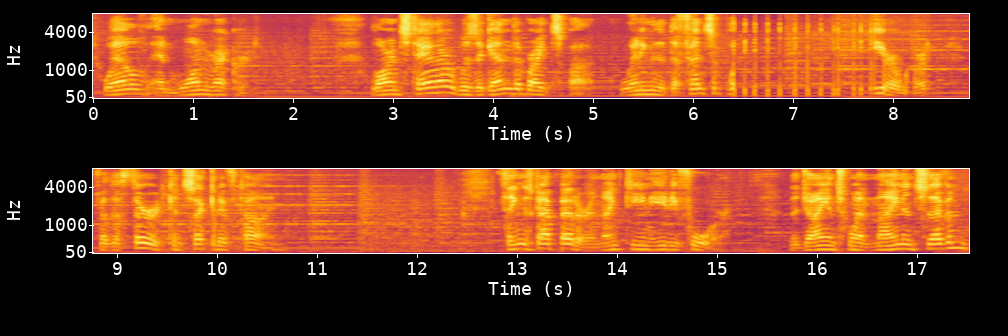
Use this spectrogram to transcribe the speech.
12 and 1 record. Lawrence Taylor was again the bright spot, winning the Defensive Player of the Year award for the third consecutive time. Things got better in 1984. The Giants went 9 and 7,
